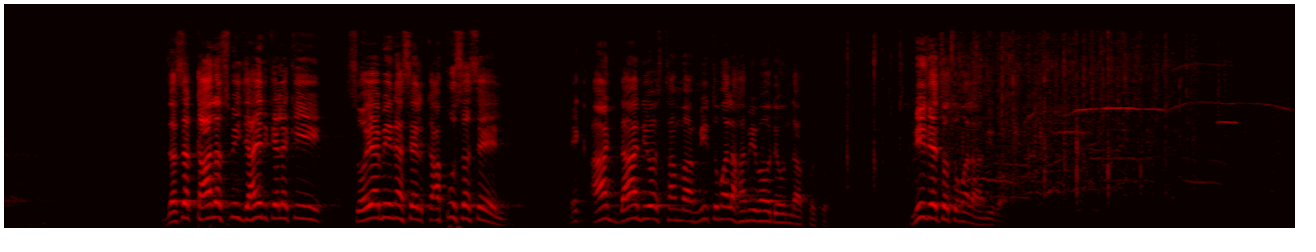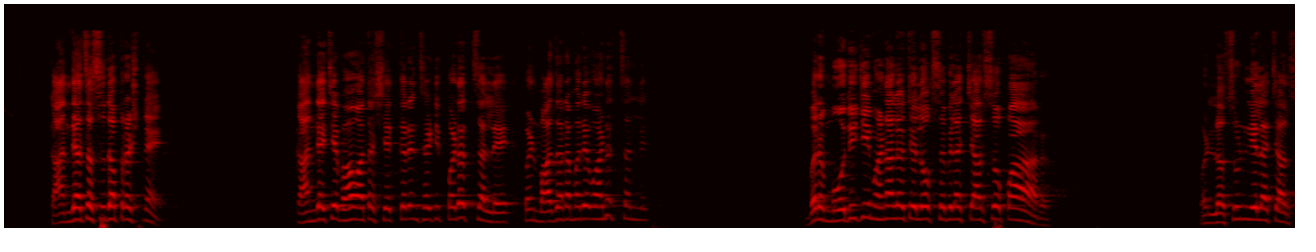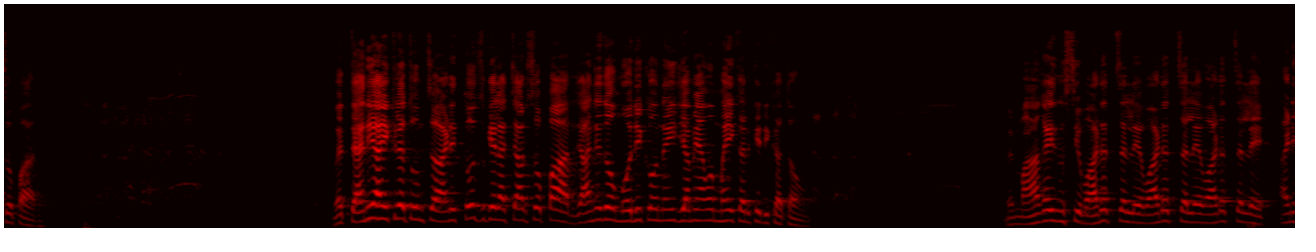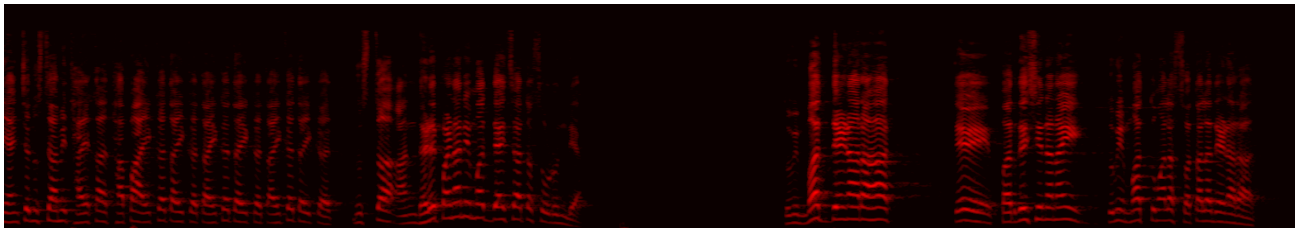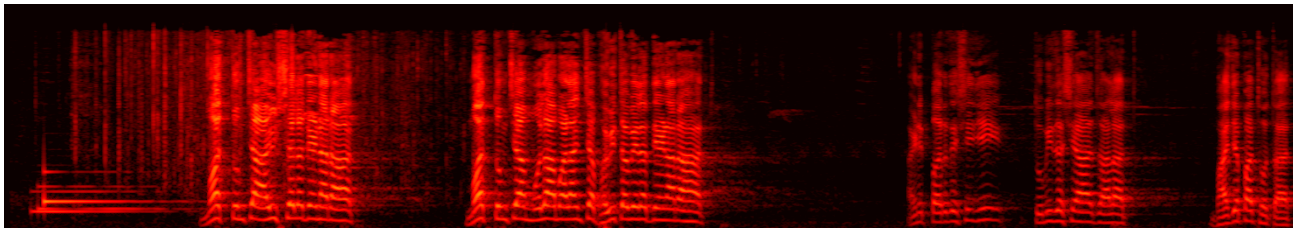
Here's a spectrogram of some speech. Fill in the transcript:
जसं कालच मी जाहीर केलं की सोयाबीन असेल कापूस असेल एक आठ दहा दिवस थांबा मी तुम्हाला हमीभाव देऊन दाखवतो. मी देतो तुम्हाला हमीभाव कांद्याचा सुद्धा प्रश्न आहे. कांद्याचे भाव आता शेतकऱ्यांसाठी पडत चालले पण बाजारामध्ये वाढत चालले. बरं मोदीजी म्हणाले होते लोकसभेला चारसो पार पण लसूण गेला चारसो पार. मग त्यांनी ऐकलं तुमचं आणि तोच गेला चारसो पार. जाने दो मोदी को नाही जमे मैं करके दिखाता हूं. महागाई नुसती वाढत चालले वाढत चालले वाढत चालले. आणि यांचे नुसतं आम्ही थायका थापा ऐकत ऐकत ऐकत ऐकत ऐकत ऐकत. नुसतं आंधळेपणाने मत द्यायचं आता सोडून द्या. तुम्ही मत देणार आहात ते परदेशीना नाही तुम्ही मत तुम्हाला स्वतःला देणार आहात. मत तुमच्या आयुष्याला देणार आहात. मत तुमच्या मुलाबाळांच्या भवितव्याला देणार आहात. आणि परदेशीजी तुम्ही जसे आज आलात भाजपात होतात.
